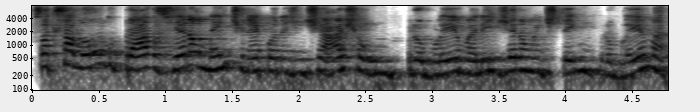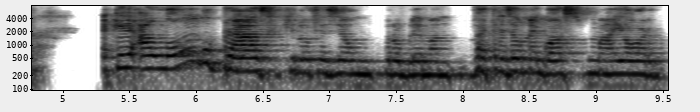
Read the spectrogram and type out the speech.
Só que se a longo prazo, geralmente, né, quando a gente acha algum problema ali, geralmente tem um problema, é que a longo prazo aquilo vai fazer um problema, vai trazer um negócio maior,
